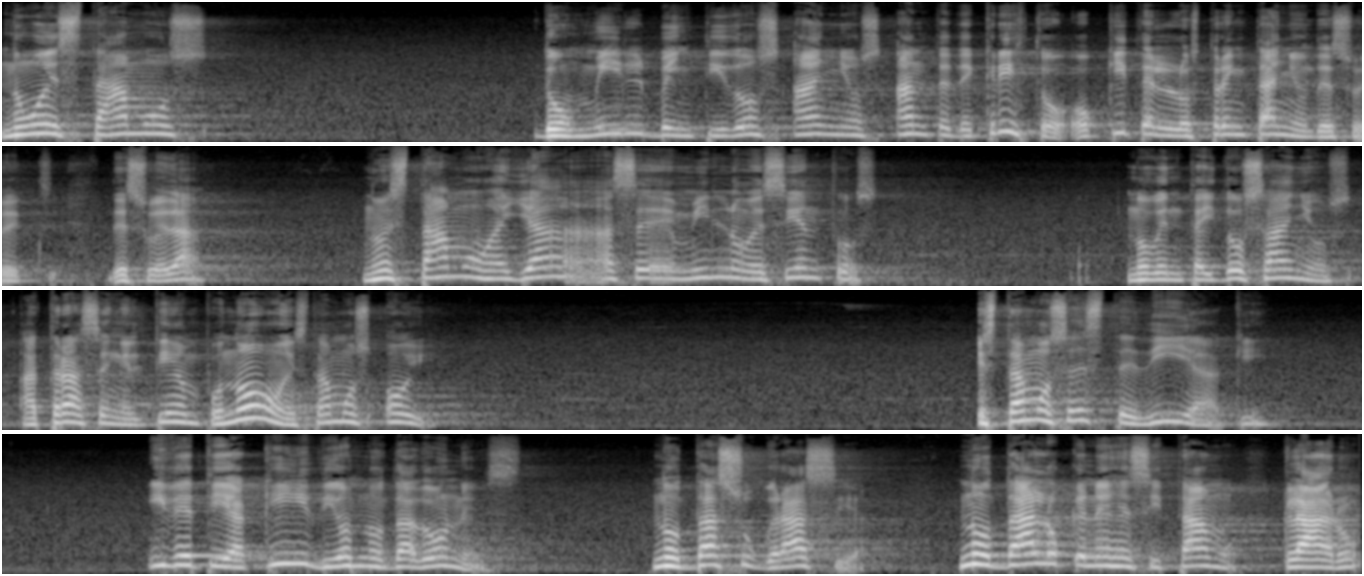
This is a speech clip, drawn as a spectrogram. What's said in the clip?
No estamos 2022 años antes de Cristo, o quítele los 30 años de su, de su edad. No estamos allá hace 1992 años atrás en el tiempo, no, estamos hoy. Estamos este día aquí. Y desde aquí Dios nos da dones, nos da su gracia, nos da lo que necesitamos. Claro,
